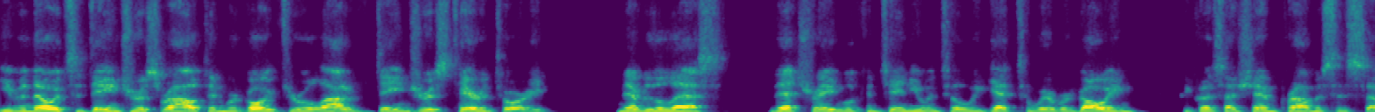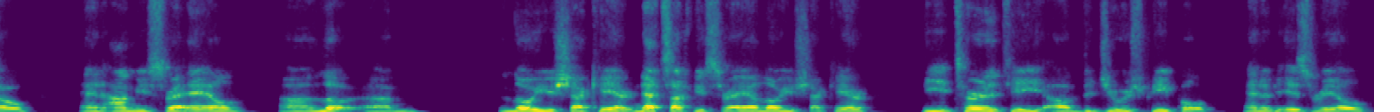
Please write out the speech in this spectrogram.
even though it's a dangerous route and we're going through a lot of dangerous territory, nevertheless, that train will continue until we get to where we're going because Hashem promises so. And Am Yisrael, uh, lo, um, lo yishaker, Netzach Yisrael, lo yishaker. the eternity of the Jewish people and of Israel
